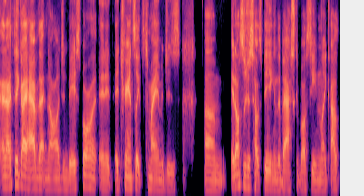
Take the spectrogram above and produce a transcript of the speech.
And I think I have that knowledge in baseball and it, it translates to my images. Um, it also just helps being in the basketball scene. Like I'll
